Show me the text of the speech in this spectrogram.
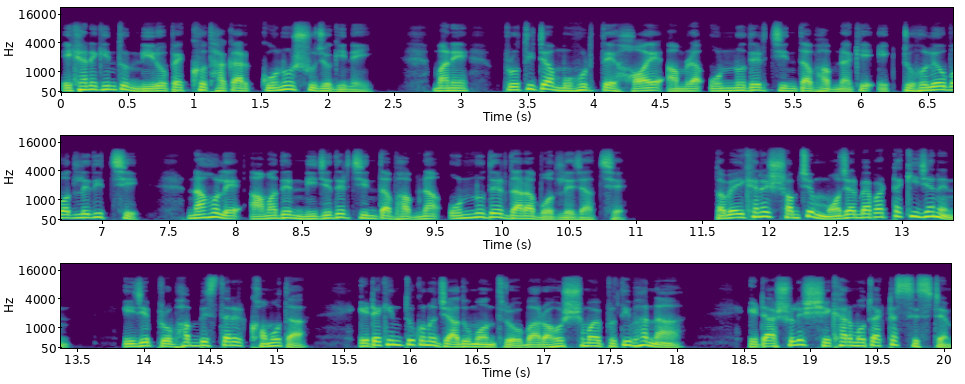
এখানে কিন্তু নিরপেক্ষ থাকার কোনো সুযোগই নেই। মানে প্রতিটা মুহূর্তে হয় আমরা অন্যদের চিন্তাভাবনাকে একটু হলেও বদলে দিচ্ছি, না হলে আমাদের নিজেদের চিন্তাভাবনা অন্যদের দ্বারা বদলে যাচ্ছে। তবে এখানে সবচেয়ে মজার ব্যাপারটা কি জানেন? এই যে প্রভাব বিস্তারের ক্ষমতা, এটা কিন্তু কোনো জাদুমন্ত্র বা রহস্যময় প্রতিভা না। এটা আসলে শেখার মতো একটা সিস্টেম।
